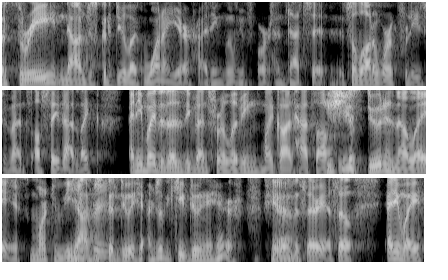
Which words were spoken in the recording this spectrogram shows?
the three now i'm just going to do like one a year i think moving forward and that's it. It's a lot of work for these events. I'll say that like anybody that does events for a living my god hats off you should to you. just do it in la it's more convenient yeah i'm just going to do it here. i'm just going to keep doing it here you yeah. know in this area. So anyway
